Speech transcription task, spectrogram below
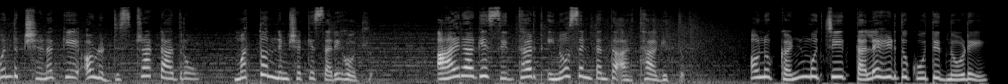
ಒಂದು ಕ್ಷಣಕ್ಕೆ ಅವಳು ಡಿಸ್ಟ್ರಾಕ್ಟ್ ಆದ್ರೂ ಮತ್ತೊಂದು ನಿಮಿಷಕ್ಕೆ ಸರಿ ಹೋದ್ಲು. ಆಯ್ರಾಗೆ ಸಿದ್ಧಾರ್ಥ್ ಇನೋಸೆಂಟ್ ಅಂತ ಅರ್ಥ ಆಗಿತ್ತು. ಅವನು ಕಣ್ಮುಚ್ಚಿ ತಲೆ ಹಿಡಿದು ಕೂತಿದ್ ನೋಡಿ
